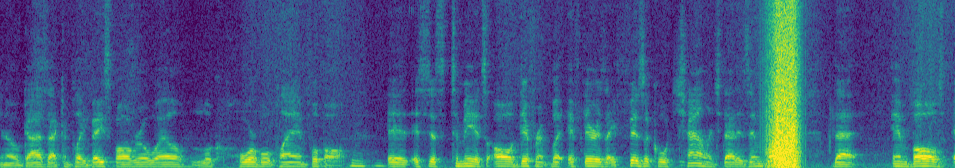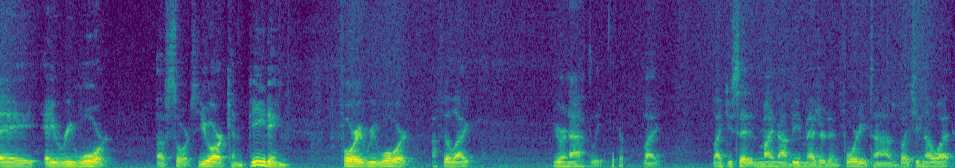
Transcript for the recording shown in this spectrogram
You know, guys that can play baseball real well look horrible playing football. Mm-hmm. It, it's just to me, it's all different. But if there is a physical challenge that is involved, that involves a a reward of sorts, you are competing for a reward. I feel like you're an athlete. Yep. Like like you said, it might not be measured in 40 times, but you know what?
